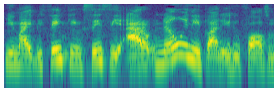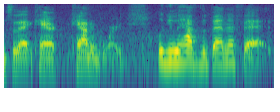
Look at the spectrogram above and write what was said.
You might be thinking Cece I don't know anybody who falls into that ca- category. Well you have the benefit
